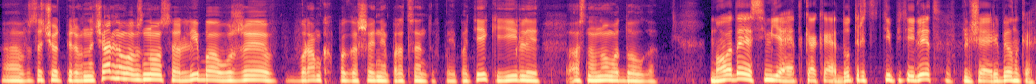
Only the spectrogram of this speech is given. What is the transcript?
э, в зачет первоначального взноса, либо уже в рамках погашения процентов по ипотеке или основного долга. Молодая семья, это какая? До 35 лет, включая ребенка?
